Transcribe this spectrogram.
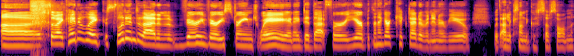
Uh, so I kind of like slid into that in a very, very strange way. And I did that for a year. But then I got kicked out of an interview with Alexander Gustafsson.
